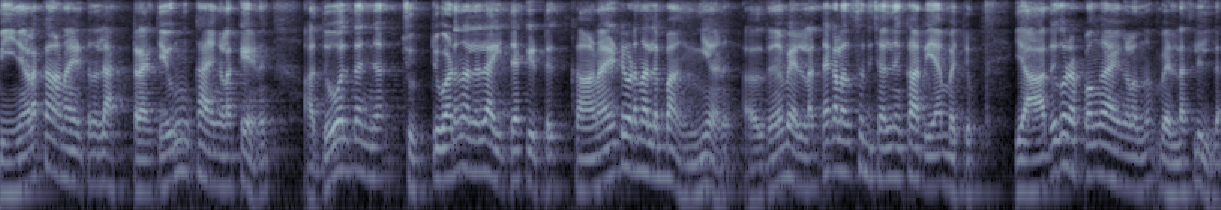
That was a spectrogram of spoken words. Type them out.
മീനുകളെ കാണാനായിട്ട് നല്ല അട്രാക്റ്റീവും കാര്യങ്ങളൊക്കെയാണ്. അതുപോലെ തന്നെ ചുറ്റുപാട് നല്ല ലൈറ്റൊക്കെ ഇട്ട് കാണാനായിട്ട് ഇവിടെ നല്ല ഭംഗിയാണ്. അതുപോലെ തന്നെ വെള്ളത്തെ കളർ ശ്രദ്ധിച്ചാൽ നിങ്ങൾക്ക് അറിയാൻ പറ്റും. യാതൊരു കുഴപ്പവും കാര്യങ്ങളൊന്നും വെള്ളത്തിലില്ല.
